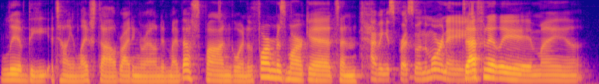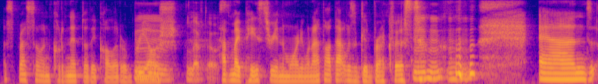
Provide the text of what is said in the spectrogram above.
lived the Italian lifestyle, riding around in my Vespa and going to the farmers markets and having espresso in the morning. Definitely, my uh, espresso and cornetto they call it or brioche. Mm, love those. Have my pastry in the morning when I thought that was a good breakfast. Mm-hmm, mm-hmm. and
